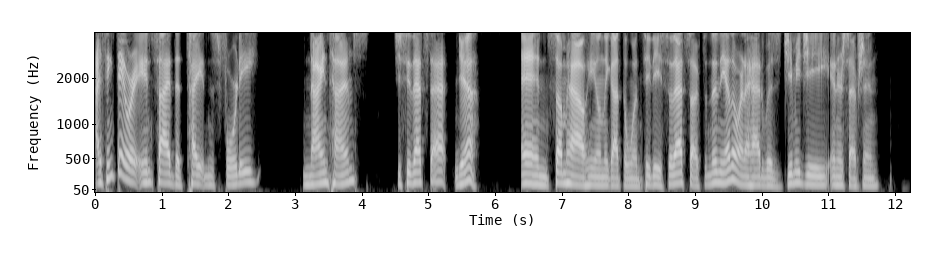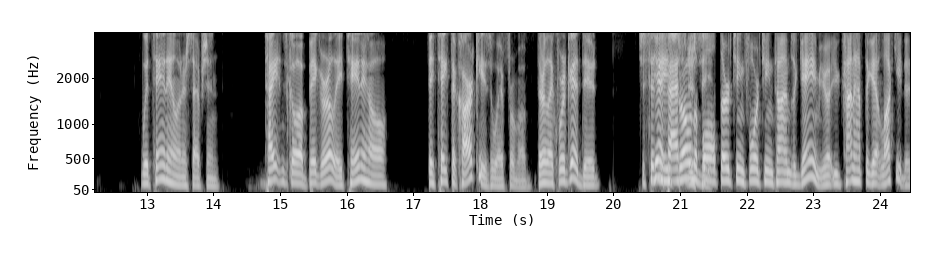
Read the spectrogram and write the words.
I think they were inside the Titans 40 nine times. Did you see that stat? yeah, and somehow he only got the one TD. So that sucked. And then the other one I had was Jimmy G interception with Tannehill interception. Titans go up big early. Tannehill, they take the car keys away from him. They're like, "We're good, dude. Just sit yeah, the he's throwing passenger the seat." ball 13, 14 times a game. You you kind of have to get lucky to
